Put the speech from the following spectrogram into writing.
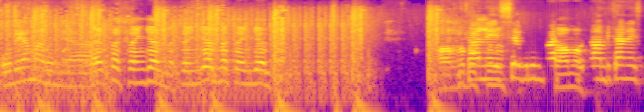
Koruyamadım ya. Ertaş sen gelme. Sen gelme sen gelme. Bir tane Arkadaşını... ese vurun kaç Tamam. oradan bir tane ese.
